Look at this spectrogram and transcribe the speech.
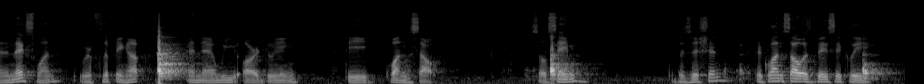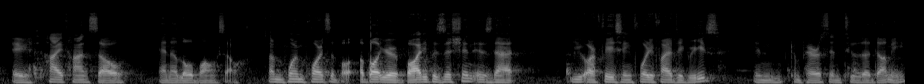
And the next one, we're flipping up, and then we are doing the guan sao. So same, the position. The guan sao is basically a high tan sao and a low bong sao. Some important points about, about your body position is that you are facing 45 degrees in comparison to the dummy.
